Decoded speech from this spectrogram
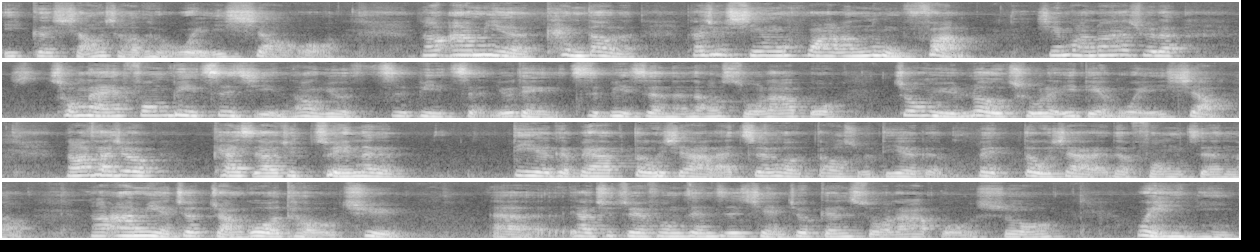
一个小小的微笑哦。然后阿米尔看到了，他就心花怒放，心花怒放，他觉得。从来封闭自己，那种有自闭症、有点自闭症的那种索拉伯，终于露出了一点微笑，然后他就开始要去追那个第二个被他斗下来，最后倒数第二个被斗下来的风筝哦。然后阿米尔就转过头去，呃，要去追风筝之前，就跟索拉伯说：“为你。”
